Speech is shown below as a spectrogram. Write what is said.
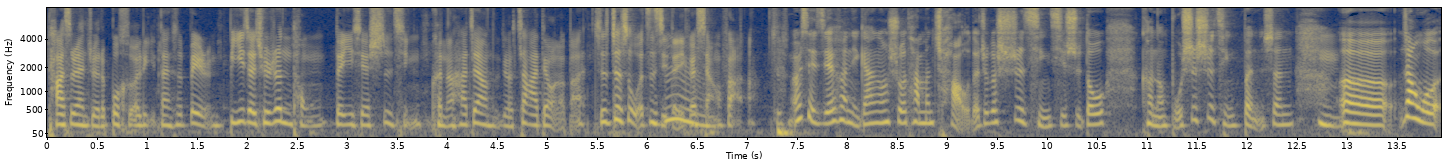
他虽然觉得不合理，但是被人逼着去认同的一些事情，可能他这样子就炸掉了吧。这这是我自己的一个嗯想法了。而且结合你刚刚说他们吵的这个事情，其实都可能不是事情本身，嗯呃，让我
